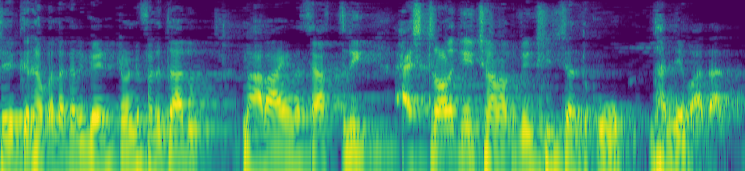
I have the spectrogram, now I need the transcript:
శనిగ్రహం వల్ల కలిగేటటువంటి ఫలితాలు. నారాయణ శాస్త్రి ఆస్ట్రాలజీ ఛానల్ వీక్షించినందుకు ధన్యవాదాలు.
